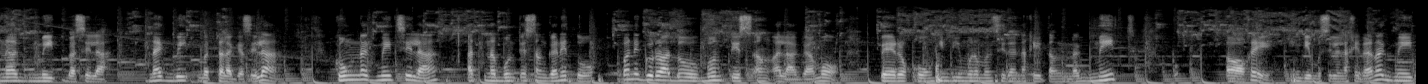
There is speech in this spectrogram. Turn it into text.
nag-mate ba sila. Nag-mate ba talaga sila? Kung nag-mate sila at nabuntis ng ganito, panigurado buntis ang alaga mo. Pero kung hindi mo naman sila nakitang nag-mate, okay, hindi mo sila nakita nag-mate,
